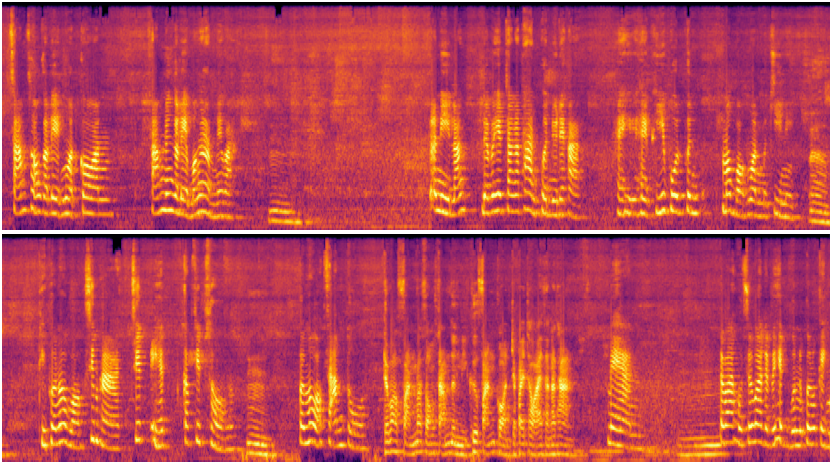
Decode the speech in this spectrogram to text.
32ก็เลขงวดก่อน31ก็เลขบ่งามเลยว่ะอืมอันนี้หลังเดี๋ยวไปเฮ็ดจังกะทานเพิ่นอยู่เด้อค่ะ ให้ให้พี่พูดเพิ่นมาบอกงวดเมื่อกี้นี่เออที่เพิ่นมาบอก15 11กับ12อืม เพิ่นมาบอกสามตัวแต่ว่าฝันว่าสองสามหนึ่งนี่คือฝันก่อนจะไปถวายสังฆทาน แม่นอืมแต่ว่ารู้สึกว่าเดี๋ยวไปเฮ็ดบุญเพิ่นก็เ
